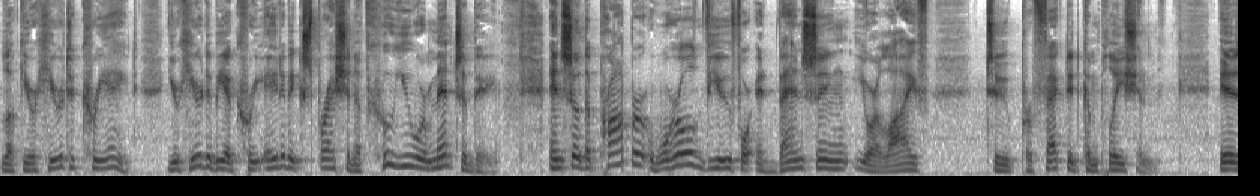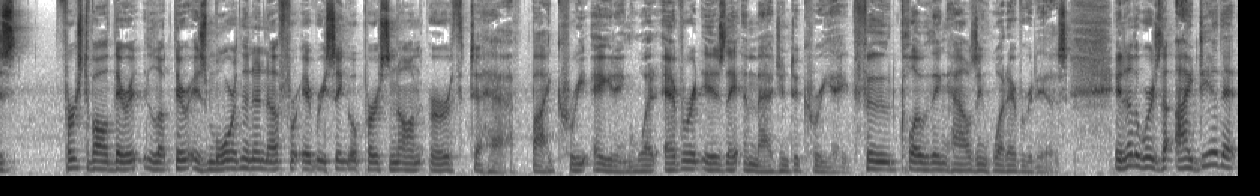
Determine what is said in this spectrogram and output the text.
Look, you're here to create. You're here to be a creative expression of who you were meant to be. And so, the proper worldview for advancing your life to perfected completion is First of all, there look, there is more than enough for every single person on earth to have by creating whatever it is they imagine to create. Food, clothing, housing, whatever it is. In other words, the idea that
